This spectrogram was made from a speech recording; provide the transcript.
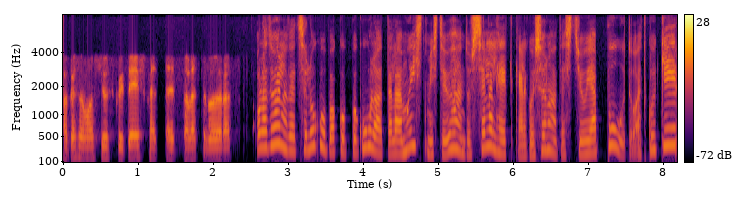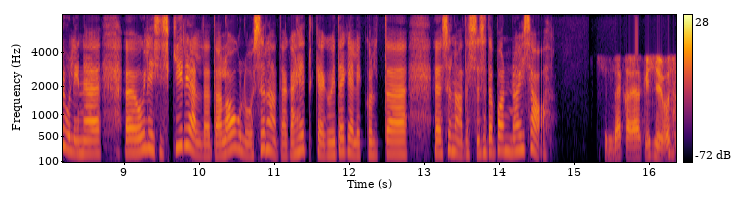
aga samas justkui teesklete, et olete võõrad. oled öelnud, et see lugu pakub ka kuulajatele mõistmist ja ühendust sellel hetkel, kui sõnadest ju jääb puudu, et kui keeruline äh, oli siis kirjeldada laulu sõnadega hetke, kui tegelikult äh, sõnadesse seda panna ei saa? see on väga hea küsimus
